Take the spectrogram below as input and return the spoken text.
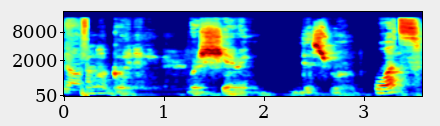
not going anywhere. We're sharing this room. What?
